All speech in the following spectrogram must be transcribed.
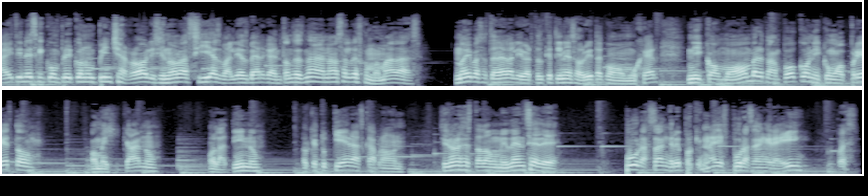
Ahí tienes que cumplir con un pinche rol y si no lo hacías valías verga. Entonces, nada, no salgas con mamadas. No ibas a tener la libertad que tienes ahorita como mujer, ni como hombre tampoco, ni como prieto, o mexicano, o latino, lo que tú quieras, cabrón. Si no eres estadounidense de pura sangre, porque nadie es pura sangre ahí, pues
